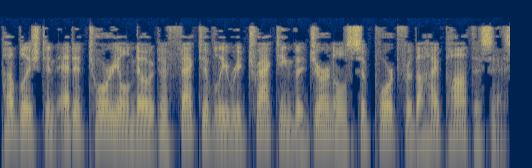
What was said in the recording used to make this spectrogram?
published an editorial note effectively retracting the journal's support for the hypothesis.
